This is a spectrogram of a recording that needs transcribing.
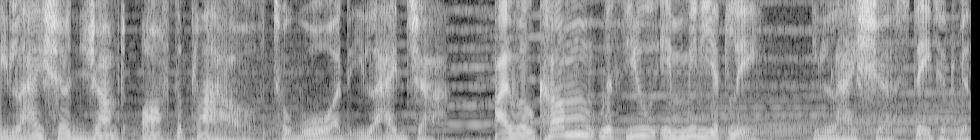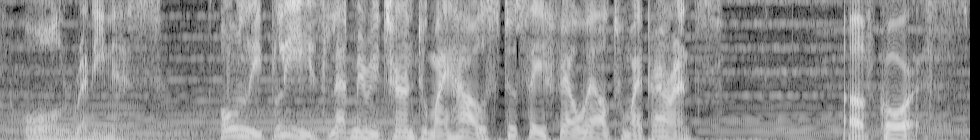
Elisha jumped off the plow toward Elijah. I will come with you immediately, Elisha stated with all readiness. Only please let me return to my house to say farewell to my parents. Of course.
